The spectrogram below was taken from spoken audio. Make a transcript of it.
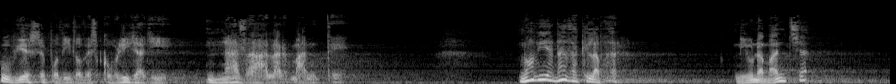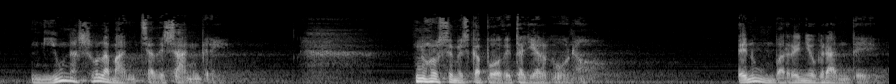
hubiese podido descubrir allí nada alarmante. No había nada que lavar, ni una mancha, ni una sola mancha de sangre. No se me escapó detalle alguno. En un barreño grande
